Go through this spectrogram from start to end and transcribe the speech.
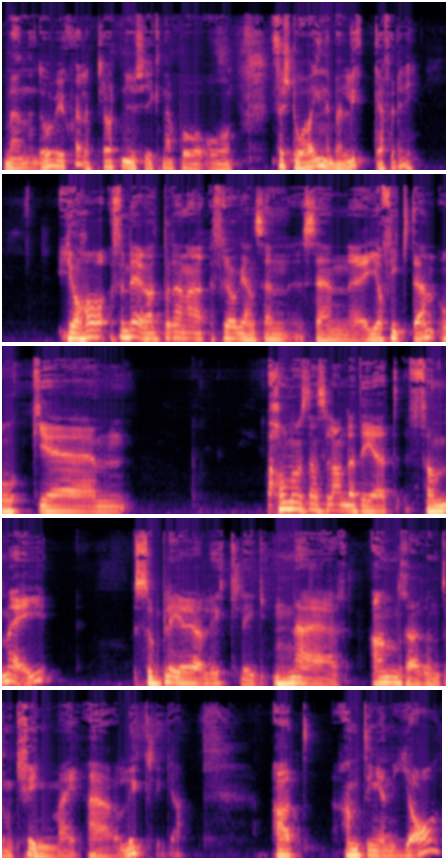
Men då är vi självklart nyfikna på att förstå vad innebär lycka för dig? Jag har funderat på den här frågan sen, sen jag fick den och eh, har någonstans landat i att för mig så blir jag lycklig när andra runt omkring mig är lyckliga. Att antingen jag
